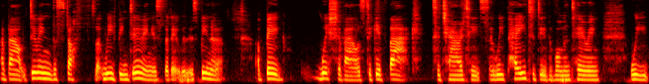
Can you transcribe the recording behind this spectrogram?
about doing the stuff that we've been doing is that it, it's been a, a big wish of ours to give back to charities. So we pay to do the volunteering. We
